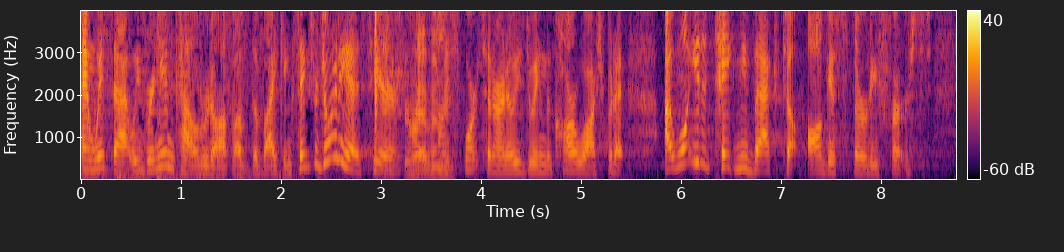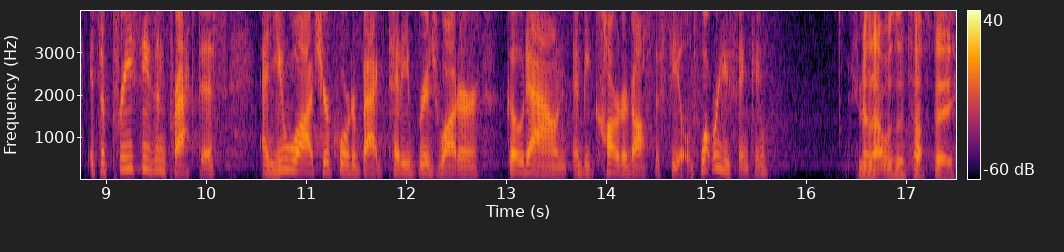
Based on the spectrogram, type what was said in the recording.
And with that, we bring in Kyle Rudolph of the Vikings. Thanks for joining us here on, on me. Sports Center. I know he's doing the car wash, but I, I want you to take me back to August 31st. It's a preseason practice, and you watch your quarterback, Teddy Bridgewater, go down and be carted off the field. What were you thinking? You know, that was a tough day.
